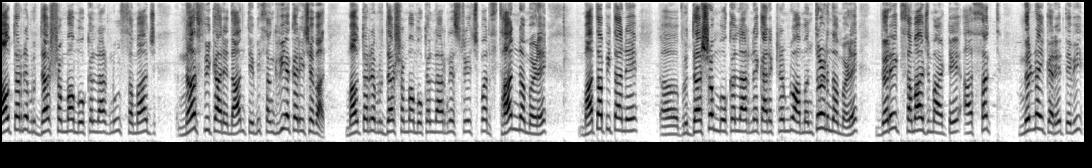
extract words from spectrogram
માવતરને વૃદ્ધાશ્રમમાં મોકલનારનું સમાજ ન સ્વીકારે દાન તેવી સંઘવીએ કરી છે વાત. માવતરને વૃદ્ધાશ્રમમાં મોકલનારને સ્ટેજ પર સ્થાન ન મળે. માતા પિતાને વૃદ્ધાશ્રમ મોકલનારને કાર્યક્રમનું આમંત્રણ ન મળે. દરેક સમાજ માટે આ સખ્ત નિર્ણય કરે તેવી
